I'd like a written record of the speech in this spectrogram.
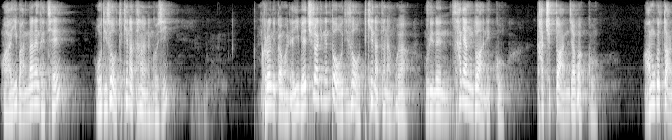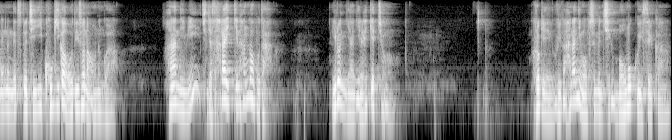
와, 이 만나는 대체 어디서 어떻게 나타나는 거지? 그러니까 말이야. 이 메추라기는 또 어디서 어떻게 나타난 거야? 우리는 사냥도 안 했고, 가축도 안 잡았고, 아무것도 안 했는데 도대체 이 고기가 어디서 나오는 거야? 하나님이 진짜 살아있긴 한가 보다. 이런 이야기를 했겠죠. 그러게, 우리가 하나님 없으면 지금 뭐 먹고 있을까?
